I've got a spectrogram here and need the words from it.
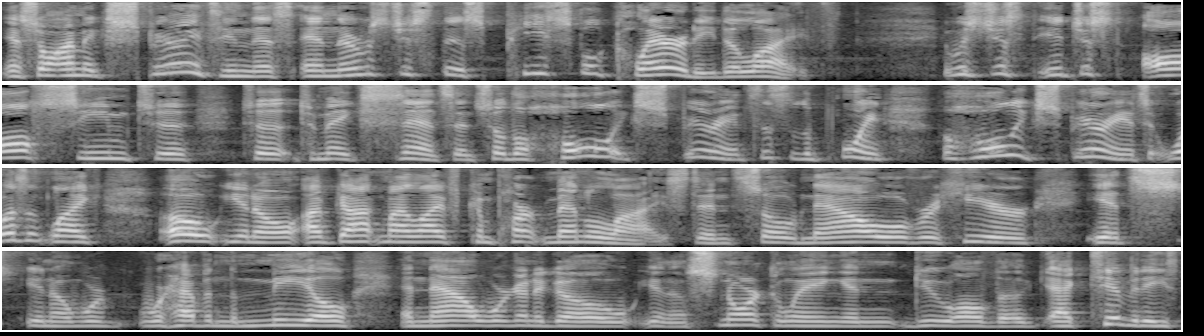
And so I'm experiencing this, and there was just this peaceful clarity to life. It was just, it just all seemed to, to, to make sense. And so the whole experience, this is the point, the whole experience, it wasn't like, oh, you know, I've got my life compartmentalized. And so now over here, it's, you know, we're, we're having the meal and now we're going to go, you know, snorkeling and do all the activities.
